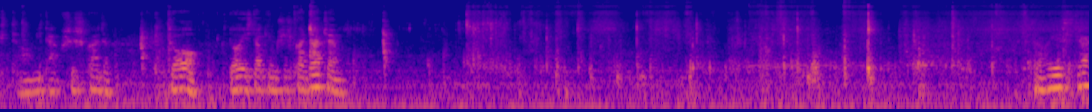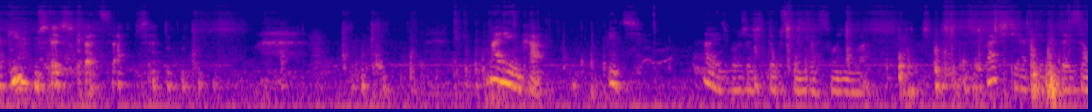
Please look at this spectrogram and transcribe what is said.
Kto mi tak przeszkadza? Kto? Kto jest takim przeszkadzaczem? Kto jest takim przeszkadzaczem? Malinka, idź. No idź, bo żeś tubskiem zasłoniła. Zobaczcie, jakie tutaj są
